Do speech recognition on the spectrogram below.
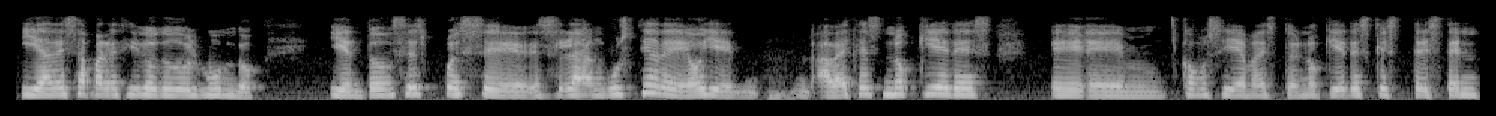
y ha desaparecido todo el mundo. Y entonces, pues es la angustia de, oye, a veces no quieres Em, ¿cómo se llama esto? No quieres que te estén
